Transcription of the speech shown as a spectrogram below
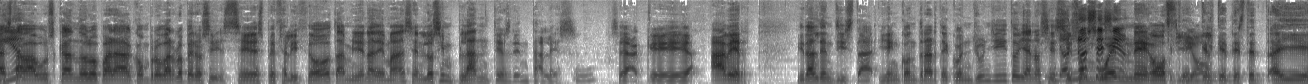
sabía. estaba buscándolo para comprobarlo, pero sí, se especializó también además en los implantes dentales. Uh. O sea que, a ver, ir al dentista y encontrarte con Junji Ito ya no sé si es no un buen si- negocio. que el que te esté ahí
